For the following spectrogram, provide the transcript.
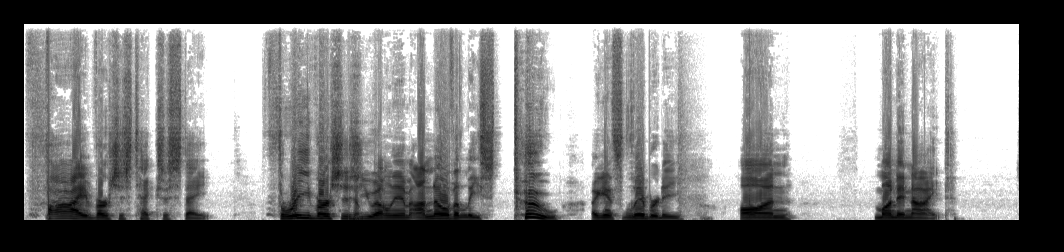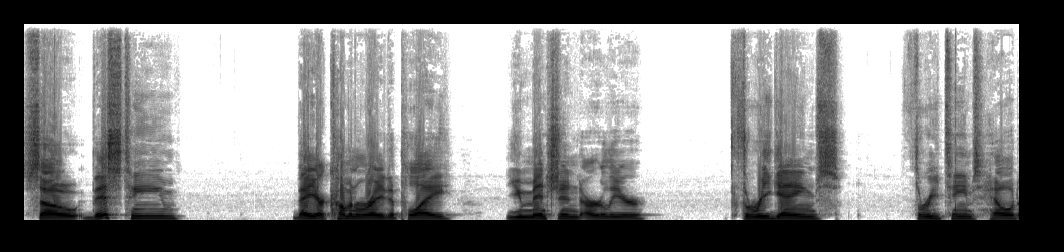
five versus Texas State, three versus Yep. ULM. I know of at least two against Liberty on Monday night. So this team, they are coming ready to play. You mentioned earlier three games, three teams held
